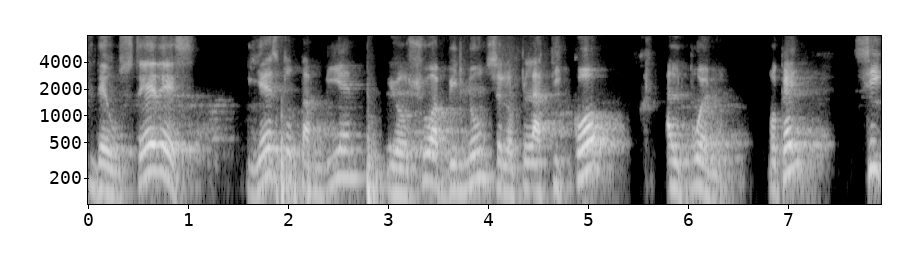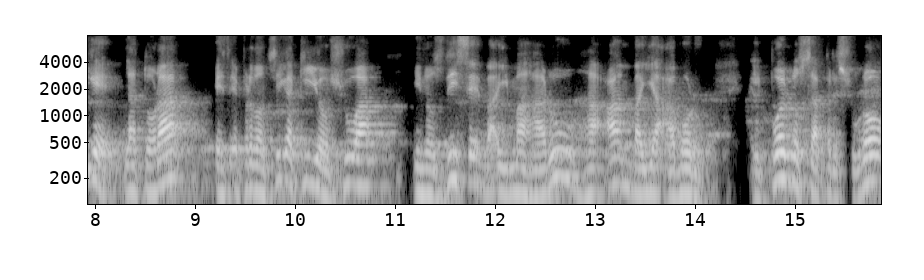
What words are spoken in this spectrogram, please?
De ustedes. Y esto también Joshua Binun se lo platicó al pueblo. ¿Ok? Sigue la Torah, eh, perdón, sigue aquí Joshua y nos dice, Ha'am El pueblo se apresuró,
